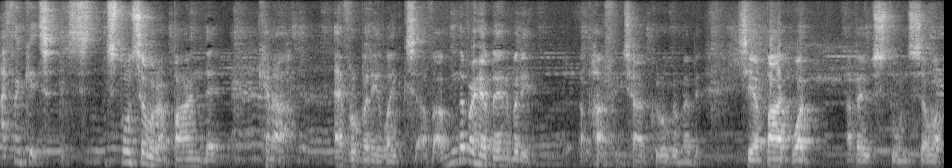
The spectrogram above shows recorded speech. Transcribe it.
I think it's, it's Stone Sour a band that kind of everybody likes. I've, I've never heard anybody apart from Chad Kroeger maybe, say a bad word about Stone Sour.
